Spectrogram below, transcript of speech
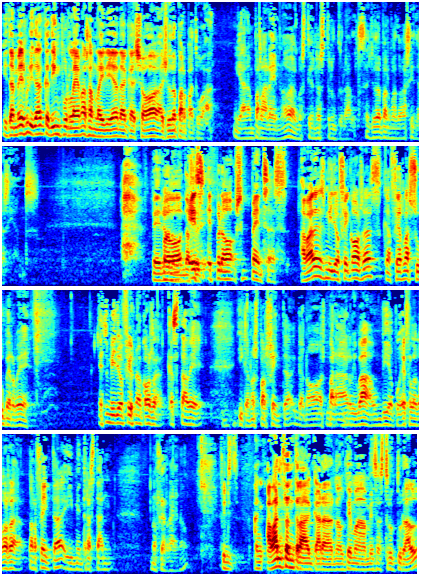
I també és veritat que tinc problemes amb la idea de que això ajuda a perpetuar. I ara en parlarem, no?, de qüestions estructurals. Ajuda a perpetuar situacions. Però, bueno, és, fet... però penses, a vegades és millor fer coses que fer-les superbé. És millor fer una cosa que està bé i que no és perfecta, que no esperar a arribar un dia a poder fer la cosa perfecta i mentrestant no fer res, no? Fins, abans d'entrar encara en el tema més estructural,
